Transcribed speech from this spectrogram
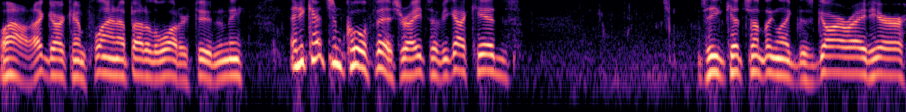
Wow, that gar came flying up out of the water too, didn't he? And you catch some cool fish, right? So if you got kids, so you catch something like this gar right here.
